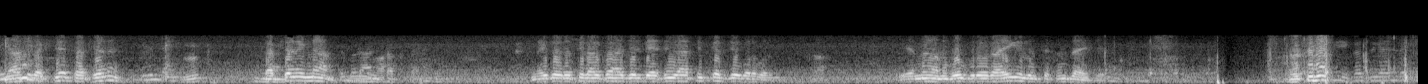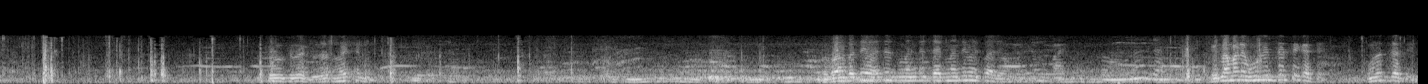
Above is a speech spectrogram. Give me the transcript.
જ્ઞાન પક્ષે થશે ને? પક્ષે ને જ્ઞાન. નહીં તો રતિલાલ પણ આજે બેસીને વાતચીત કરજો બરોબર. એનો અનુભવ પૂર્વક આવી ગયેલું તે સમજાય છે. ભગવાન બધે મંદિર દરેક મંદિર એટલા માટે હું નથી કે છે? હું નથી. જતી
